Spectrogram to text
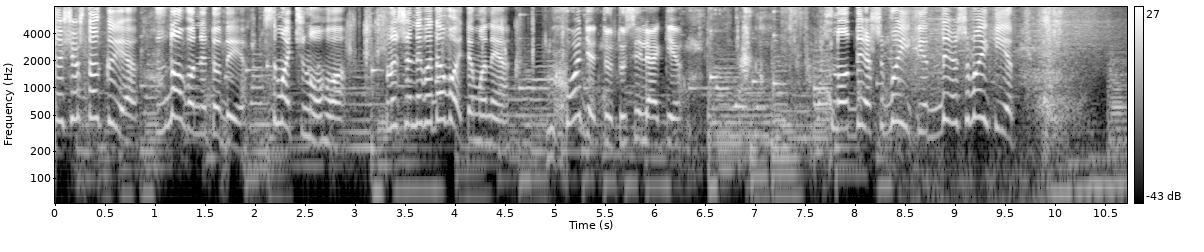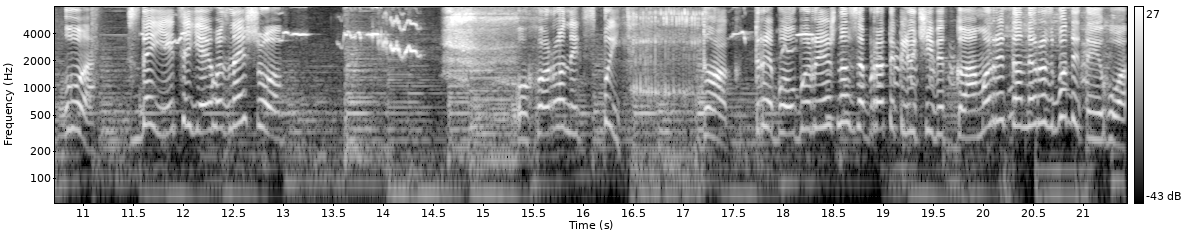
Та що ж таке? Знову не туди. Смачного. Лише не видавайте мене. Ходять тут усілякі. Ну де ж вихід? Де ж вихід? О, здається, я його знайшов. Охоронець спить. Так, треба обережно забрати ключі від камери та не розбудити його.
